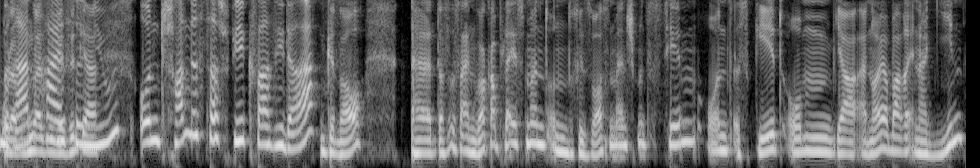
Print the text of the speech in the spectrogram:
oder Brandheiße ja, News und schon ist das Spiel quasi da. Genau. Äh, das ist ein Worker Placement und Ressourcenmanagement-System und es geht um ja, erneuerbare Energien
